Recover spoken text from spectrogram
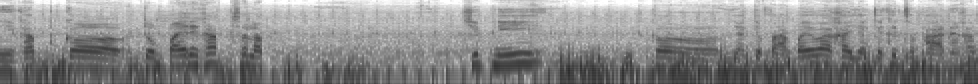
นี่ครับก็จบไปนะครับสำหรับคลิปนี้ ก็อยากจะฝากไว้ว่าใครอยากจะขึ้นสะพานนะครับ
